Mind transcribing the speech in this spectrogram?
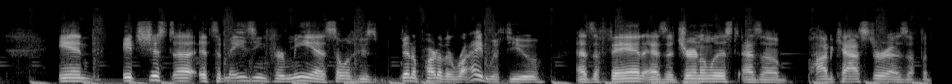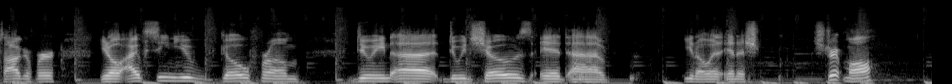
and it's just uh, it's amazing for me as someone who's been a part of the ride with you as a fan, as a journalist, as a podcaster, as a photographer. You know, I've seen you go from doing uh doing shows at uh you know in a sh- strip mall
